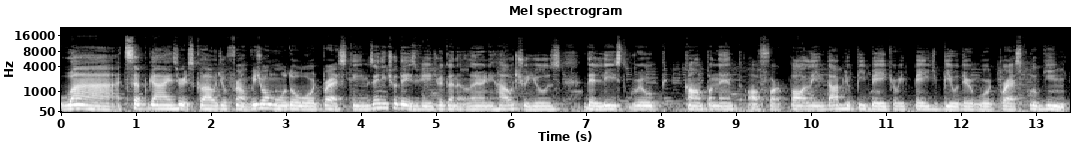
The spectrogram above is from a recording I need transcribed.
What's up guys, here's Claudio from Visualmodo WordPress Themes and in today's video we're gonna learn how to use the list group component of our Pollen WPBakery Page Builder WordPress plugin,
